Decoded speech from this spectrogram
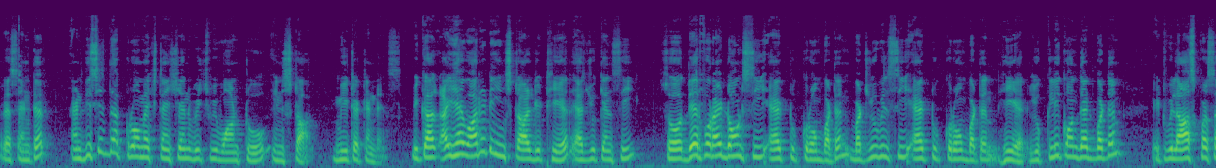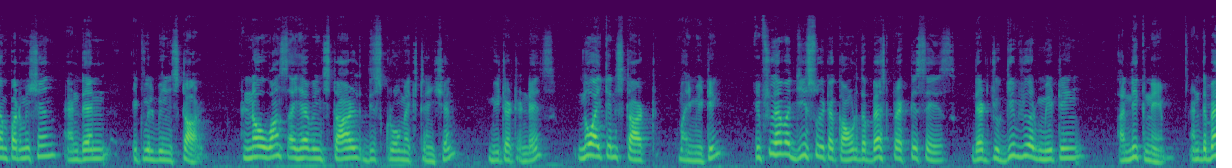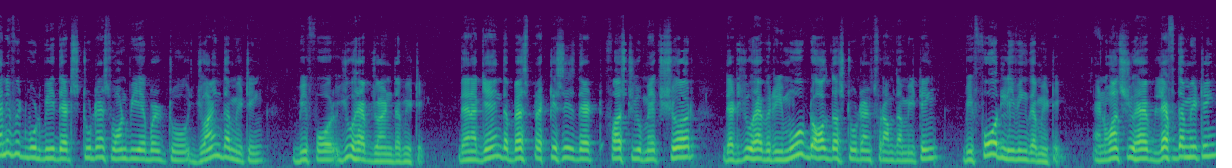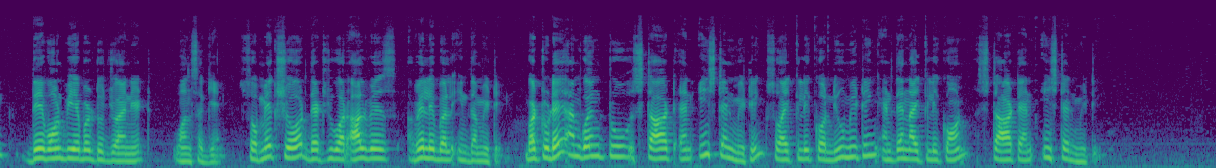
press enter and this is the Chrome extension which we want to install meet attendance because I have already installed it here as you can see so therefore I don't see add to Chrome button but you will see add to Chrome button here. You click on that button it will ask for some permission and then it will be installed. And now once I have installed this Chrome extension meet attendance now I can start my meeting. If you have a G Suite account the best practice is that you give your meeting a nickname. And the benefit would be that students won't be able to join the meeting before you have joined the meeting. Then again the best practice is that first you make sure that you have removed all the students from the meeting before leaving the meeting and once you have left the meeting they won't be able to join it once again. So make sure that you are always available in the meeting. But today I am going to start an instant meeting. So I click on new meeting and then I click on start an instant meeting.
